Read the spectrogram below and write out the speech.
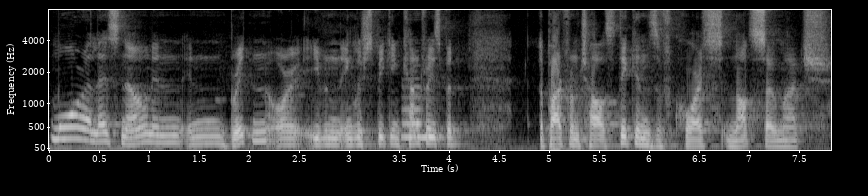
more or less known in, in Britain or even English speaking countries, but apart from Charles Dickens, of course, not so much.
